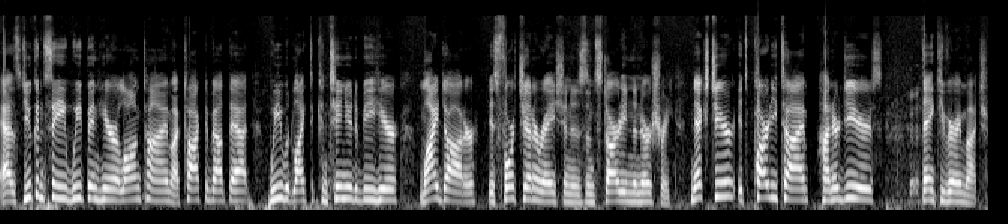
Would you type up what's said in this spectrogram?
as you can see, we've been here a long time. I've talked about that. We would like to continue to be here. My daughter is fourth generation and is in starting the nursery. Next year, it's party time, 100 years. Thank you very much.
